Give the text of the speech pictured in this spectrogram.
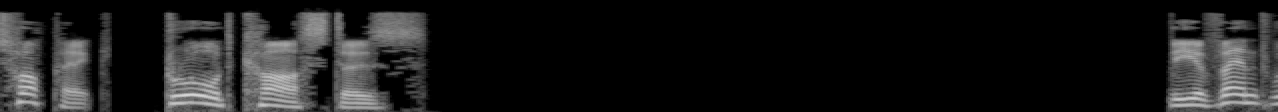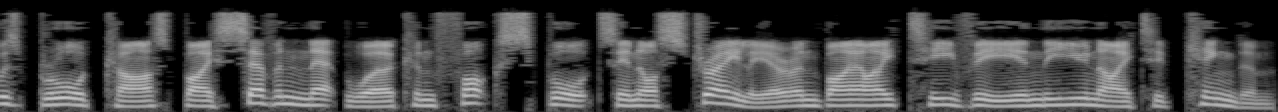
Topic: Broadcasters. The event was broadcast by Seven Network and Fox Sports in Australia and by ITV in the United Kingdom.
